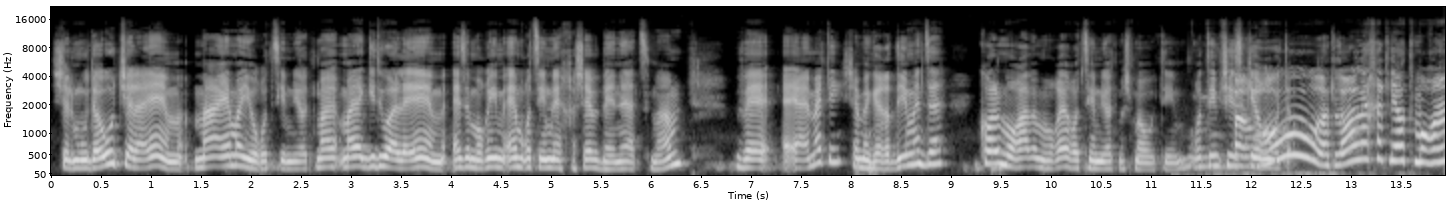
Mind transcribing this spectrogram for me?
של מודעות שלהם, מה הם היו רוצים להיות, מה, מה יגידו עליהם, איזה מורים הם רוצים להיחשב בעיני עצמם והאמת היא שמגרדים את זה כל מורה ומורה רוצים להיות משמעותיים, רוצים שיזכרו אותם. ברור, את לא הולכת להיות מורה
